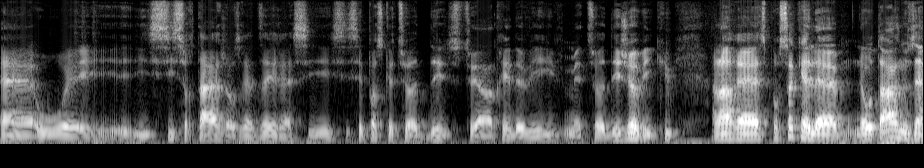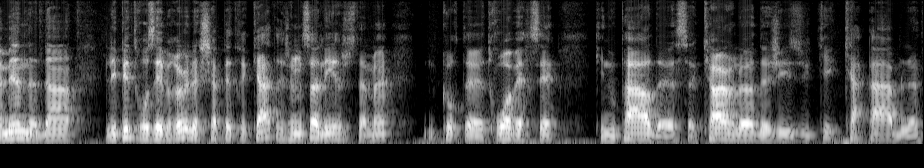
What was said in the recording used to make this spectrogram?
euh, ou ici sur terre, j'oserais dire, si, si c'est pas ce que tu, as tu es en train de vivre, mais tu as déjà vécu. Alors, c'est pour ça que l'auteur nous amène dans l'Épître aux Hébreux, le chapitre 4, et j'aime ça lire justement une courte trois versets qui nous parle de ce cœur-là de Jésus qui est capable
